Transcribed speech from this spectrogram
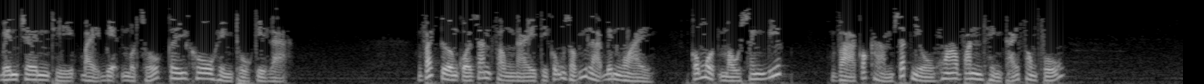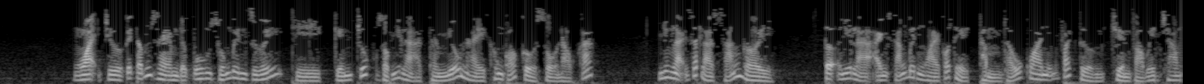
Bên trên thì bày biện một số cây khô hình thù kỳ lạ. Vách tường của gian phòng này thì cũng giống như là bên ngoài, có một màu xanh biếc và có khảm rất nhiều hoa văn hình thái phong phú. Ngoại trừ cái tấm rèm được buông xuống bên dưới thì kiến trúc giống như là thần miếu này không có cửa sổ nào khác, nhưng lại rất là sáng ngời, tựa như là ánh sáng bên ngoài có thể thẩm thấu qua những vách tường truyền vào bên trong.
